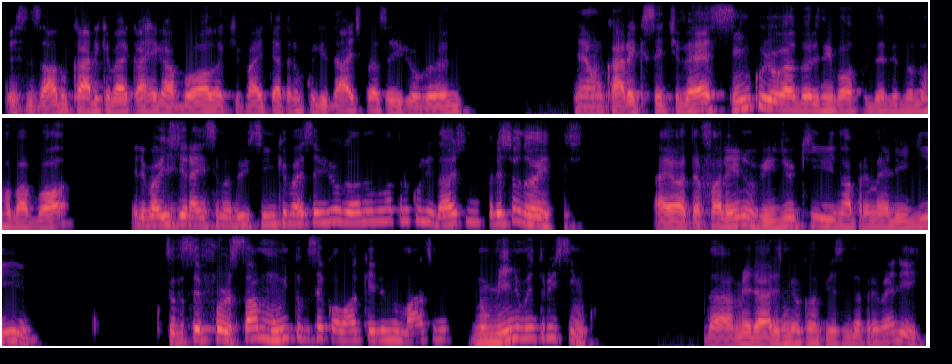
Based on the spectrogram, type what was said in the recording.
Precisar do cara que vai carregar a bola, que vai ter a tranquilidade para sair jogando. É um cara que se tiver cinco jogadores em volta dele dando roubar a bola, ele vai girar em cima dos cinco e vai sair jogando numa tranquilidade impressionante. Aí eu até falei no vídeo que na Premier League, se você forçar muito, você coloca ele no máximo, no mínimo entre os cinco da melhores meio-campistas da Premier League.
